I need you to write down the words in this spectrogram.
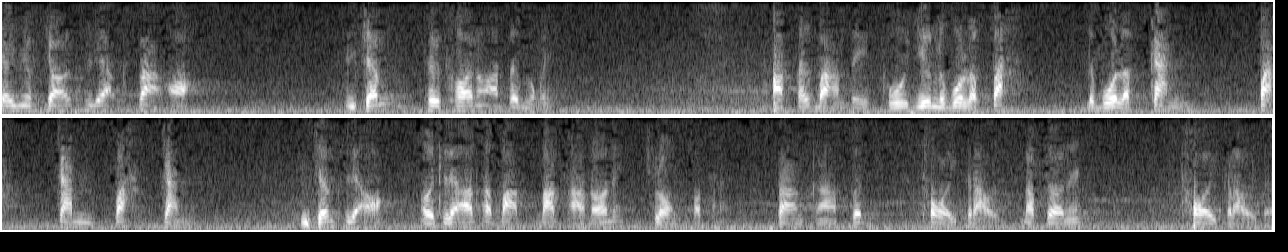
ចេញមកខ្យល់ធ្លាក់ខ្សាក់អស់ អញ្ចឹងធ្វើធរនឹងអត់ទៅមុខទេអត់ទៅបានទេព្រោះយើងរវល់ប៉ះរវល់កាន់ប៉ះកាន់ប៉ះកាន់អញ្ចឹងធ្លាក់អស់ឲ្យធ្លាក់អត់ថាបាត់បាត់ថានោះនេះឆ្លងផុតតាមការពិតថយក្រោយដល់ទៅនេះថយក្រោយទៅ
